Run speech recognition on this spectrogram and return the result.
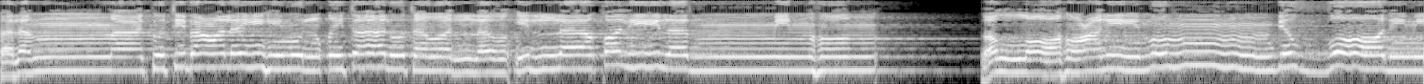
فلما كتب عليهم القتال تولوا إلا قليلا منهم والله عليم بالظالمين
